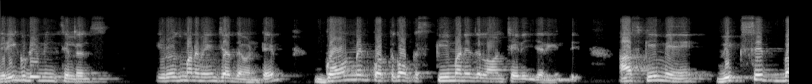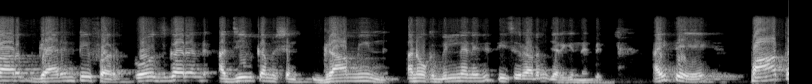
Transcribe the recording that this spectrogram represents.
వెరీ గుడ్ ఈవినింగ్ చిల్డ్రన్స్ ఈ రోజు మనం ఏం చేద్దామంటే గవర్నమెంట్ కొత్తగా ఒక స్కీమ్ అనేది లాంచ్ చేయడం జరిగింది. ఆ స్కీమే Viksit Bharat guarantee for Rozgar and Ajeevika mission Gramin అనే ఒక బిల్ అనేది తీసుకురావడం జరిగిందండి. అయితే పాత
